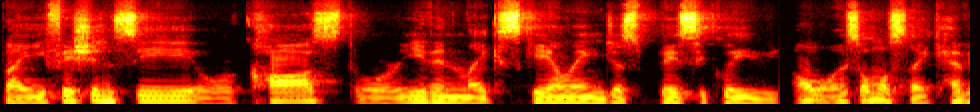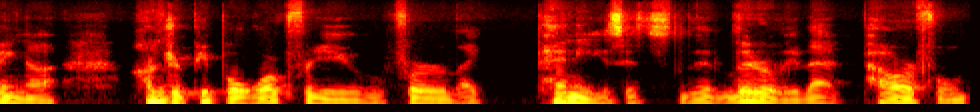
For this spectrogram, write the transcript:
by efficiency or cost or even like scaling just basically it's almost like having a hundred people work for you for like pennies. It's literally that powerful.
